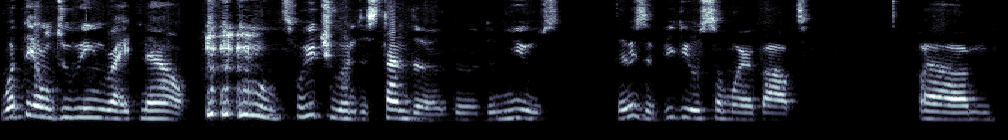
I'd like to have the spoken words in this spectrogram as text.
What they are doing right now for you to understand the, the, the news. There is a video somewhere about um,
